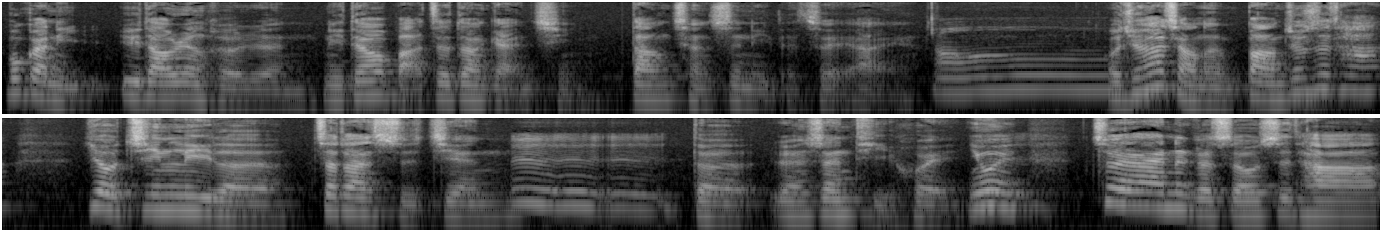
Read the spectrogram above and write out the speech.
不管你遇到任何人，你都要把这段感情当成是你的最爱。”哦，我觉得他讲的很棒，就是他又经历了这段时间，嗯嗯嗯的人生体会，嗯、因为最爱那个时候是他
